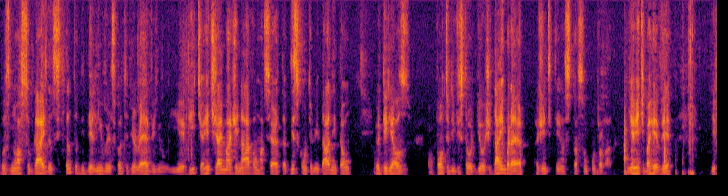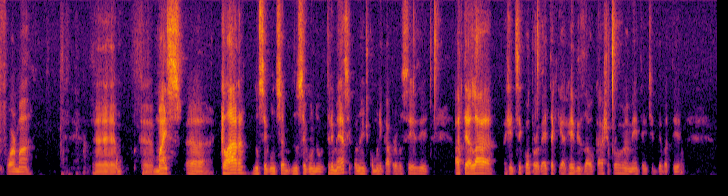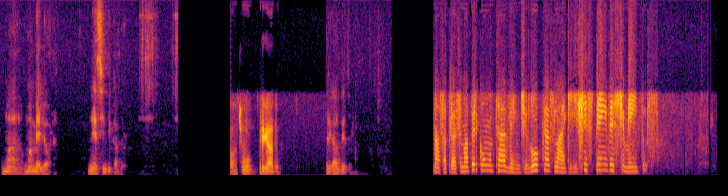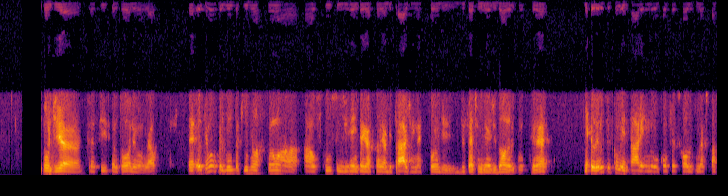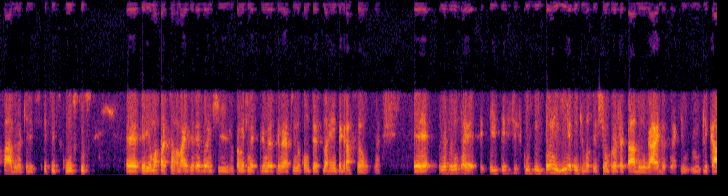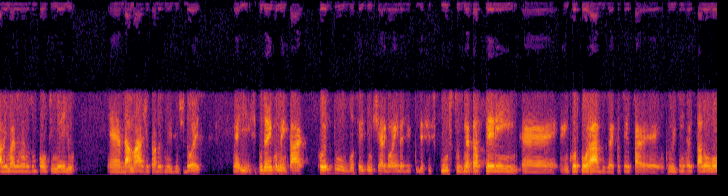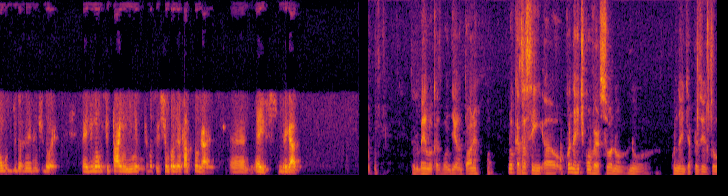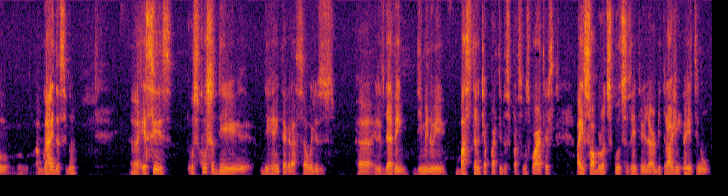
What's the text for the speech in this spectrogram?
os nossos guidances, tanto de deliveries quanto de revenue e EBIT, a gente já imaginava uma certa descontinuidade. Então, eu diria, ao ponto de vista de hoje da Embraer, a gente tem a situação controlada. E a gente vai rever de forma uh, mais uh, clara no segundo, no segundo trimestre, quando a gente comunicar para vocês. E até lá, a gente se compromete a revisar o caixa. Provavelmente a gente deva ter uma, uma melhora nesse indicador. Ótimo, obrigado. Obrigado, Vitor. Nossa próxima pergunta vem de Lucas Lag, XP Investimentos. Bom dia, Francisco, Antônio, Léo. É, eu tenho uma pergunta aqui em relação a, aos custos de reintegração e arbitragem, né, que foram de 17 milhões de dólares no trimestre. Eu lembro de vocês comentarem no conference call do trimestre passado né, que eles, esses custos é, teriam uma parcela mais relevante justamente nesse primeiro trimestre no contexto da reintegração. Né? É, minha pergunta é, esses custos estão em linha com o que vocês tinham projetado no guidance, né, que implicava em mais ou menos um ponto e meio é, da margem para 2022? Né, e se puderem comentar quanto vocês enxergam ainda de, desses custos né, para serem é, incorporados, para serem é, incluídos no resultado ao longo de 2022? É, de novo, se está em linha com o que vocês tinham projetado para o guidance. É, é isso. Obrigado. Tudo bem, Lucas? Bom dia, Antônio. Lucas, assim, uh, quando a gente conversou, no, no, quando a gente apresentou o Guidance, né, uh, esses, os custos de, de reintegração, eles, uh, eles devem diminuir bastante a partir dos próximos quarters, aí sobram outros custos, entre ele a arbitragem, a gente não,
